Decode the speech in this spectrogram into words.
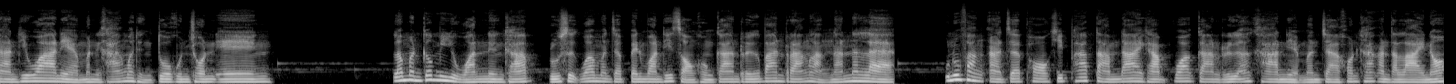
งานที่ว่าเนี่ยมันค้างมาถึงตัวคุณชนเอง แล้วมันก็มีอยู่วันหนึ่งครับ รู้สึกว่ามันจะเป็นวันที่สองของการรื้อบ้านร้างหลังนั้นนั่นแหละ คุณผู้ฟังอาจจะพอคิดภาพตามได้ครับ ว่าการรื้ออาคารเนี่ยมันจะค่อนข้างอันตรายเนาะ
